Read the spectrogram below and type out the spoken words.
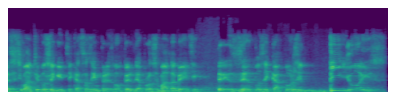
Essa estimativa é o seguinte, é que essas empresas vão perder aproximadamente 314 bilhões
